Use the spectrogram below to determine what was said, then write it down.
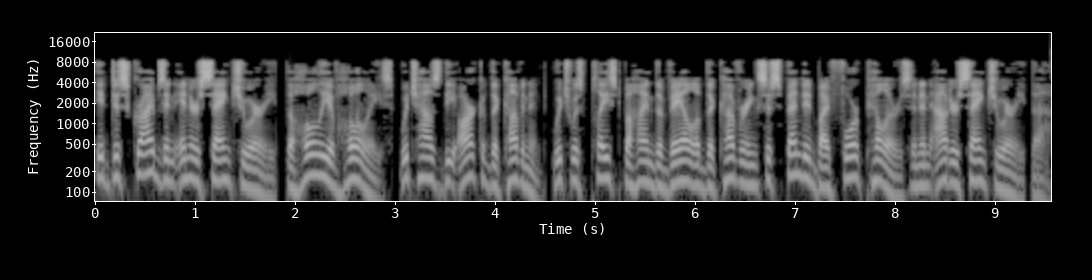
It describes an inner sanctuary, the Holy of Holies, which housed the Ark of the Covenant, which was placed behind the veil of the covering suspended by four pillars and an outer sanctuary, the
